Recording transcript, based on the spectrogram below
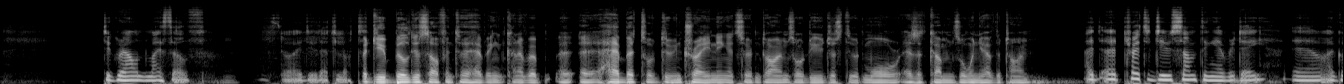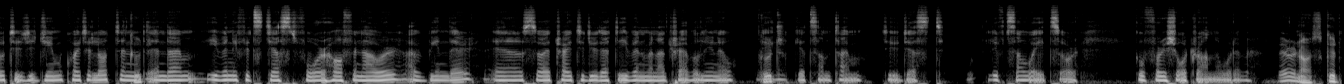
to ground myself. Mm. So I do that a lot. But do you build yourself into having kind of a, a, a habit of doing training at certain times, or do you just do it more as it comes, or when you have the time? I, I, try to do something every day. Uh, I go to the gym quite a lot, and Good. and I'm even if it's just for half an hour, I've been there. Uh, so I try to do that even when I travel. You know, Good. get some time to just lift some weights or go for a short run or whatever. Very nice. Good.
